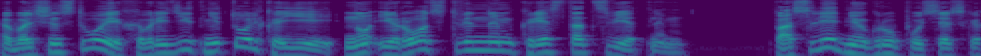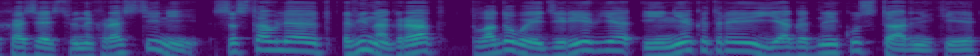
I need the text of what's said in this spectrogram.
Большинство их вредит не только ей, но и родственным крестоцветным. Последнюю группу сельскохозяйственных растений составляют виноград, плодовые деревья и некоторые ягодные кустарники,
